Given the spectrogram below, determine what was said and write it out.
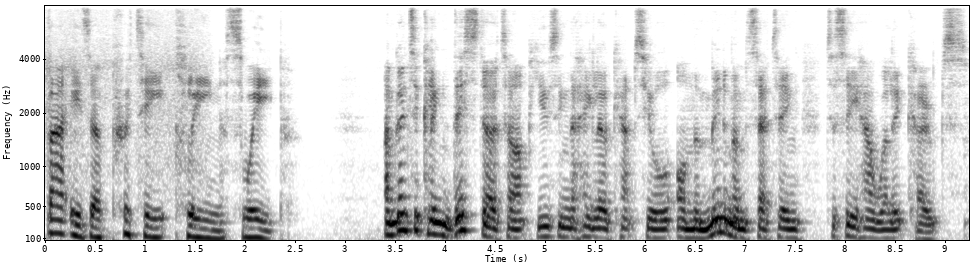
that is a pretty clean sweep. I'm going to clean this dirt up using the Halo capsule on the minimum setting to see how well it copes.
